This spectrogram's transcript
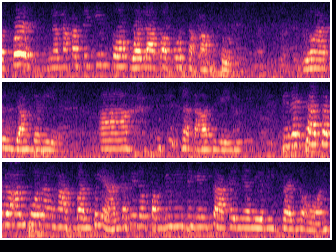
the first na nakatikim po, wala pa po sa capsule yung ating jumpery. Ah, natawa si Baby. Pinagsasagaan po ng husband ko yan kasi nung pag binibigay sa akin yan ni Richard noon,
